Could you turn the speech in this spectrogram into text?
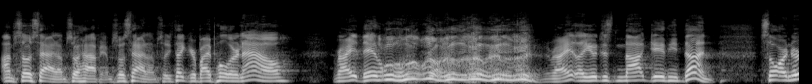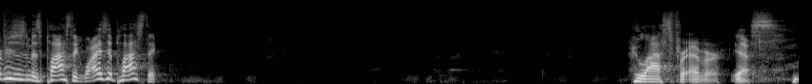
I'm so sad. I'm so happy. I'm so sad. I'm so, you think you're bipolar now, right? They, right? Like you would just not get anything done. So our nervous system is plastic. Why is it plastic? It lasts forever. Yes.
